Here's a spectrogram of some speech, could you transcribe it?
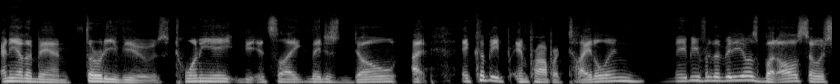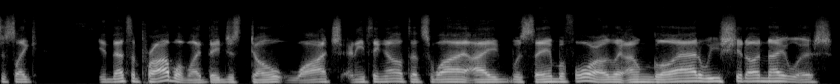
any other band 30 views, 28. v- It's like they just don't. I it could be improper titling maybe for the videos, but also it's just like that's a problem. Like they just don't watch anything else. That's why I was saying before. I was like, I'm glad we shit on Nightwish.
